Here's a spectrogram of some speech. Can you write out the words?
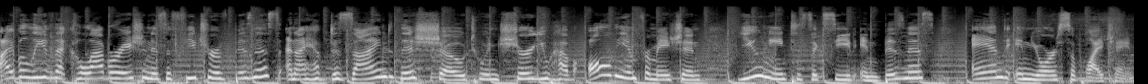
I believe that collaboration is the future of business, and I have designed this show to ensure you have all the information you need to succeed in business and in your supply chain.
